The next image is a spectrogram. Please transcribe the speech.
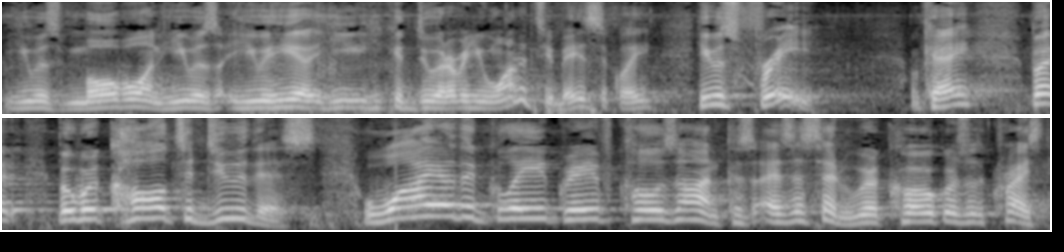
he was mobile and he, was, he, he, he could do whatever he wanted to, basically. He was free. Okay? But, but we're called to do this. Why are the grave clothes on? Because, as I said, we're co workers with Christ.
